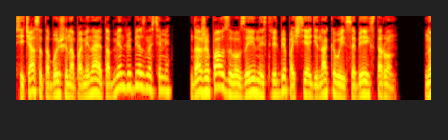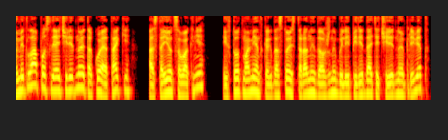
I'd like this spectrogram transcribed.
Сейчас это больше напоминает обмен любезностями, даже паузы во взаимной стрельбе почти одинаковые с обеих сторон. Но метла после очередной такой атаки остается в окне и в тот момент, когда с той стороны должны были передать очередной привет,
